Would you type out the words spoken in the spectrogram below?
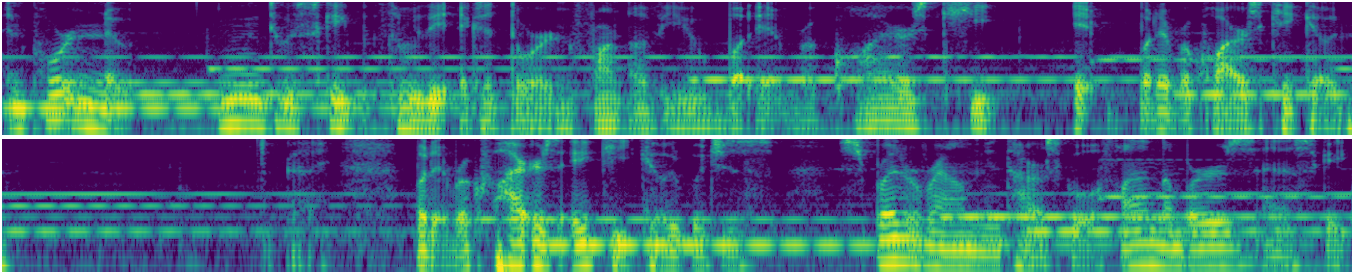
important note. You need to escape through the exit door in front of you, but it requires key it but it requires key code. Okay. But it requires a key code which is spread around the entire school. Find the numbers and escape.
